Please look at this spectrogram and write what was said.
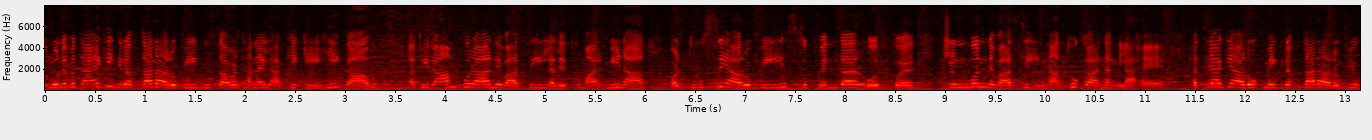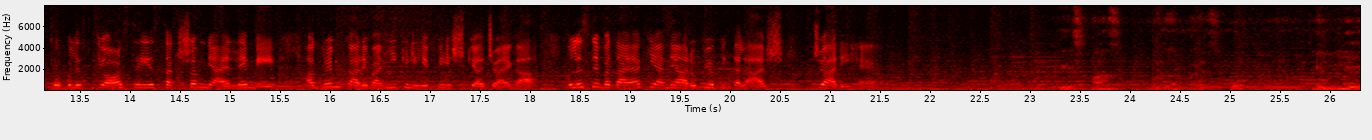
उन्होंने बताया कि गिरफ़्तार आरोपी भूसावर थाना इलाके के ही गाँव अतिरामपुरा निवासी ललित कुमार मीणा और दूसरे आरोपी सुखविंदर उर्फ़ चुनमुन निवासी नाथो का नंगला है। हत्या के आरोप में गिरफ़्तार आरोपियों को पुलिस की ओर से सक्षम न्यायालय में अग्रिम कार्यवाही के लिए पेश किया जाएगा। पुलिस ने बताया कि अन्य आरोपियों की तलाश जारी है। पाँच दो हज़ार बाईस को दिल्ली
